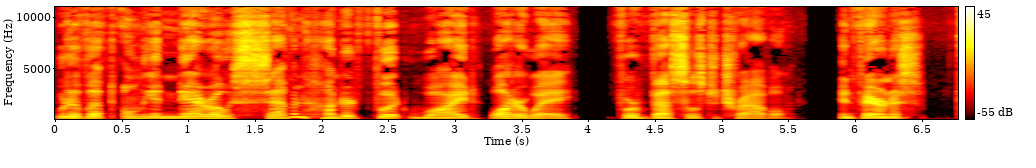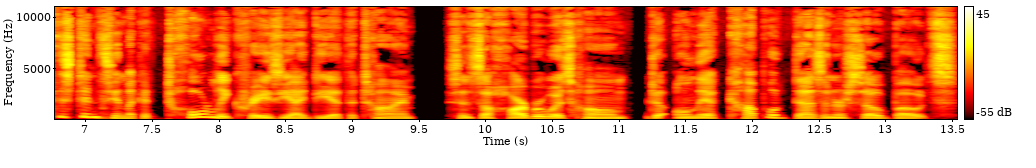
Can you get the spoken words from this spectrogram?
would have left only a narrow 700 foot wide waterway for vessels to travel. In fairness, this didn't seem like a totally crazy idea at the time, since the harbor was home to only a couple dozen or so boats,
